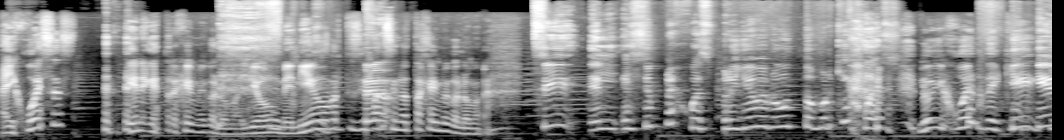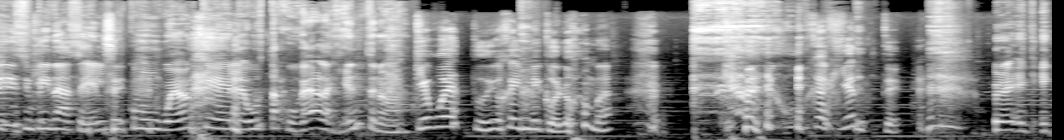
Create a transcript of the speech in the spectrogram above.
Hay jueces, tiene que estar Jaime Coloma. Yo me niego a participar Pero- si no está Jaime Coloma. Sí, él, él siempre es juez, pero yo me pregunto, ¿por qué juez? No, ¿y juez de ¿Qué, qué? qué disciplina hace? Él es como un weón que le gusta jugar a la gente nomás. ¿Qué wea estudió Jaime Coloma? Que juzga gente. Pero eh, eh,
